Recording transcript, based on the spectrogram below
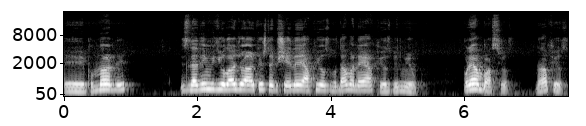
Ee, bunlar ne? İzlediğim videolarca arkadaşlar bir şeyler yapıyoruz burada ama ne yapıyoruz bilmiyorum. Buraya mı basıyoruz? Ne yapıyoruz?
